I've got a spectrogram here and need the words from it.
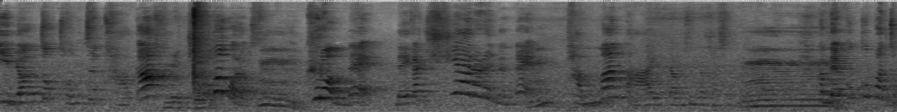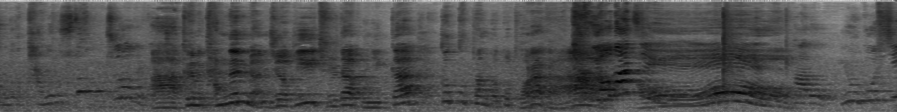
이 면적 전체 다가 그렇죠 묻어버렸어. 음. 그런데 내가 취하를 했는데 음. 반만 닿아 있다고 생각하시면 돼요. 음. 그럼 내 꿉꿉한 정도가 반으로 쏙 줄어들 거죠. 아 그러면 닿는 면적이 줄다 보니까 꿉꿉한 것도 덜하다 당연하지. 오. 바로 요것이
